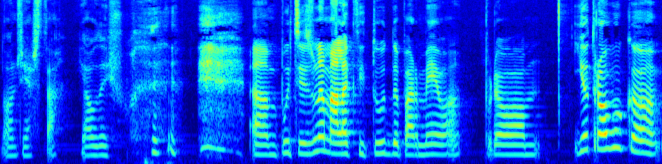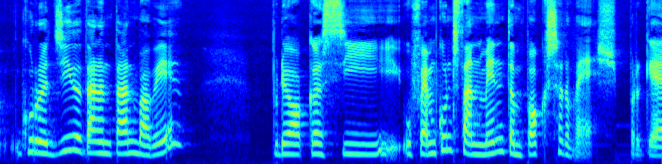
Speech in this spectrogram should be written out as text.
doncs ja està, ja ho deixo. um, potser és una mala actitud de part meva, però jo trobo que corregir de tant en tant va bé, però que si ho fem constantment tampoc serveix, perquè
